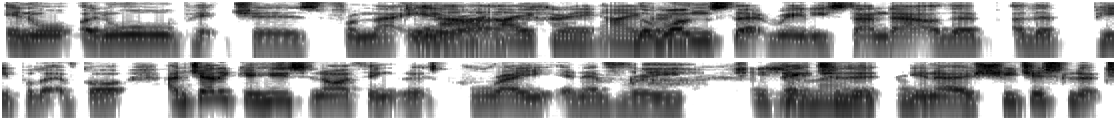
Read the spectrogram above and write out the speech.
in all in all pictures from that yeah, era I, I agree. I the agree. ones that really stand out are the are the people that have got Anjelica Huston. I think looks great in every She's picture that you know. She just looks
